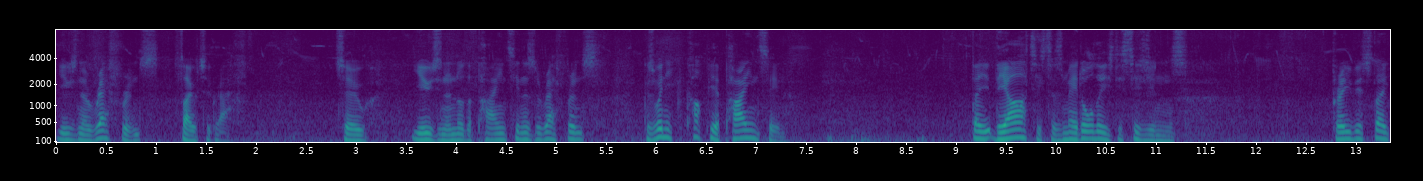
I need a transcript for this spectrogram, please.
using a reference photograph to using another painting as a reference. Because when you copy a painting, the, the artist has made all these decisions previously.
